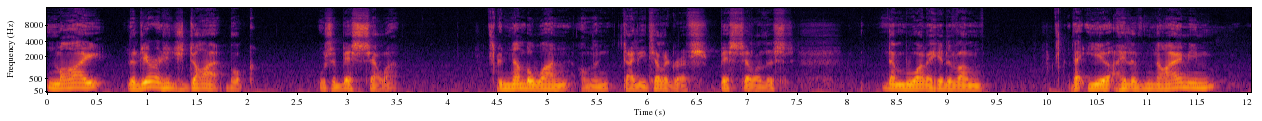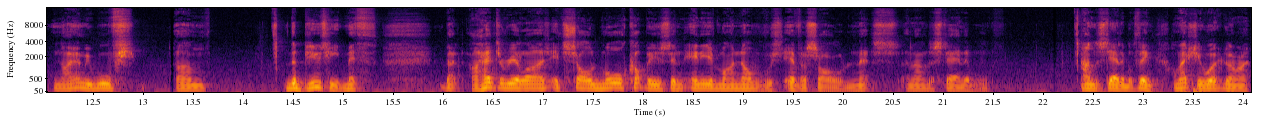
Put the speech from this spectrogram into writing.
my the Derryn diet book was a bestseller, number one on the Daily Telegraph's bestseller list, number one ahead of um that year ahead of Naomi Naomi Wolf's um, The Beauty Myth. But I had to realise it sold more copies than any of my novels ever sold, and that's an understandable understandable thing. I'm actually working on a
